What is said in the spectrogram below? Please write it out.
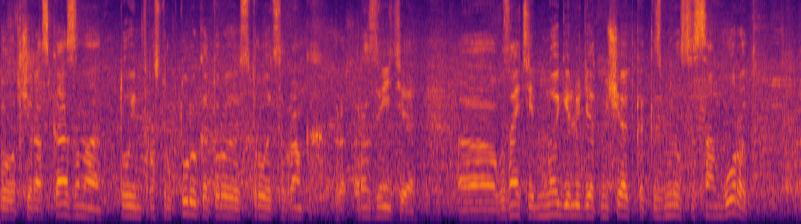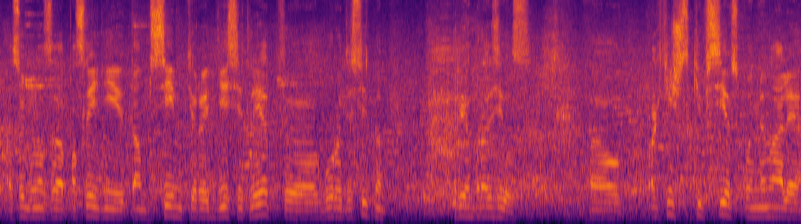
было вчера сказано, ту инфраструктуру, которая строится в рамках развития. Э, вы знаете, многие люди отмечают, как изменился сам город, особенно за последние там 7-10 лет город действительно преобразился. Практически все вспоминали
